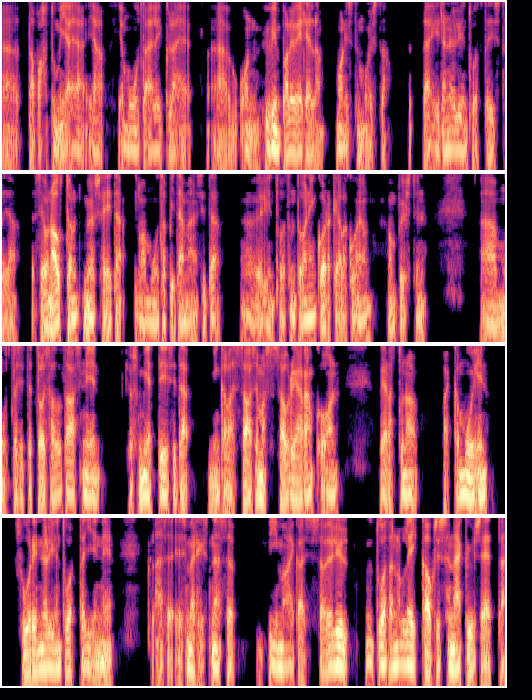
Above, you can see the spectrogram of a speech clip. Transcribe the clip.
rekrytointitapahtumia ja, ja, ja muuta. Eli kyllä he on hyvin paljon edellä monista muista lähi öljyntuottajista ja se on auttanut myös heitä ilman muuta pitämään sitä öljyntuotantoa niin korkealla kuin he on, on pystynyt. Mutta sitten toisaalta taas, niin jos miettii sitä, minkälaisessa asemassa Saudi Aramco on verrattuna vaikka muihin suuriin öljyntuottajiin, niin kyllähän se esimerkiksi näissä viimeaikaisissa öljytuotannon leikkauksissa näkyy se, että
